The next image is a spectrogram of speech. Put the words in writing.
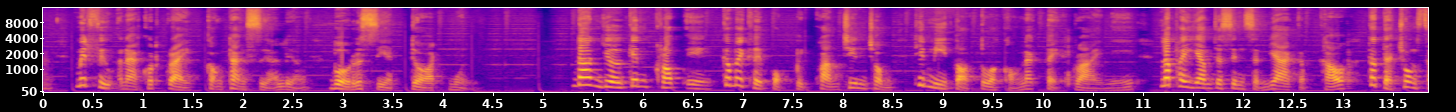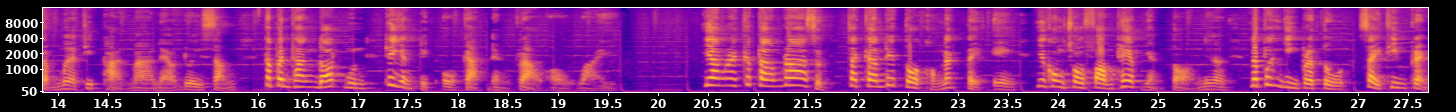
มมิดฟิลด์อนาคตไกลของทางเสือเหลืองโบรุสเซียดอร์ทมุนด้านเยอร์เกนครอปเองก็ไม่เคยปกปิดความชื่นชมที่มีต่อตัวของนักเตะรายนี้ และพยายามจะเซ็นสัญญากับเขาตั้งแต่ช่วงซัมเมอร์ที่ผ่านมาแล้วด้วยซ้ำแต่เป็นทางดอร์ทมุนที่ยังปิดโอกาสดังกล่าวเอาไว้ อย่างไรก็ตามล่าสุด จากการได้ตัวของนักเตะเอง ยังคงโชว์ฟอร์มเทพอย่างต่อเนื่อง และเพิ่งยิงประตูใส่ทีมแกร่ง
